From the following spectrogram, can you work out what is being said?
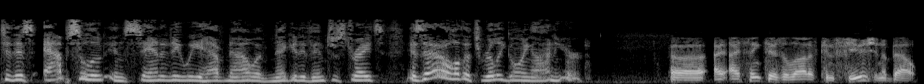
to this absolute insanity we have now of negative interest rates? Is that all that's really going on here? Uh, I, I think there's a lot of confusion about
